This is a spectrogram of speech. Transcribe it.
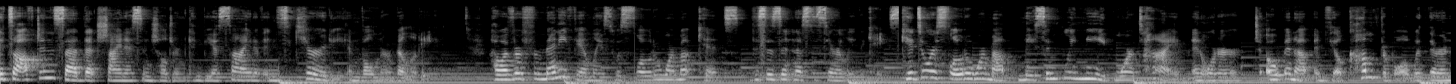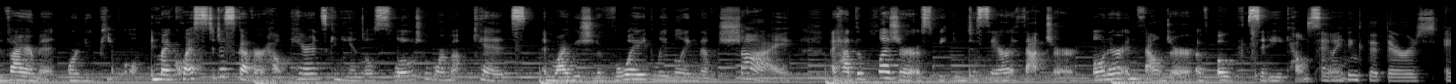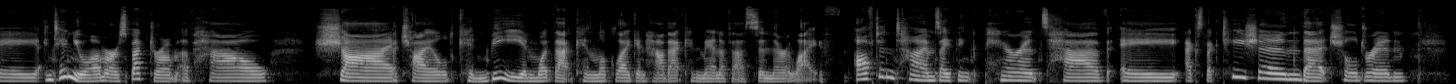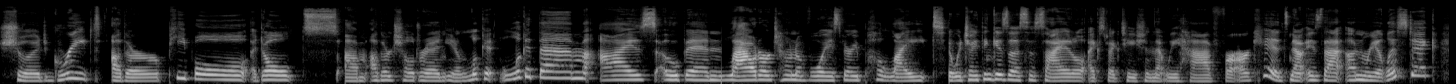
It's often said that shyness in children can be a sign of insecurity and vulnerability. However, for many families with slow to warm up kids, this isn't necessarily the case. Kids who are slow to warm up may simply need more time in order to open up and feel comfortable with their environment or new people. In my quest to discover how parents can handle slow to warm up kids and why we should avoid labeling them shy, I had the pleasure of speaking to Sarah Thatcher, owner and founder of Oak City Council. And I think that there's a continuum or a spectrum of how shy a child can be and what that can look like and how that can manifest in their life. Oftentimes I think parents have a expectation that children should greet other people, adults, um, other children, you know, look at look at them, eyes open, louder tone of voice, very polite, which I think is a societal expectation that we have for our kids. Now, is that unrealistic?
